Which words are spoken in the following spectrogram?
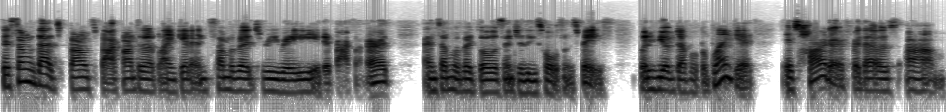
Because some of that's bounced back onto the blanket and some of it's re radiated back on Earth and some of it goes into these holes in space. But if you have double the blanket, it's harder for those um,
